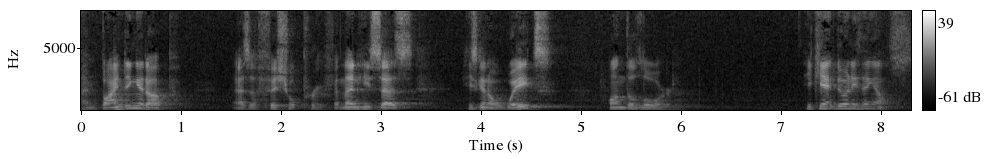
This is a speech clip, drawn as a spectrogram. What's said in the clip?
I'm binding it up as official proof. And then he says he's going to wait on the Lord. He can't do anything else.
